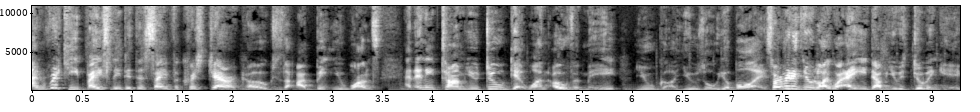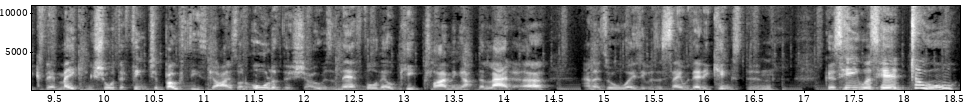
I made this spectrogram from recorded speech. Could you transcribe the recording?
And Ricky basically did the same for Chris Jericho, because that I beat you once, and anytime you do get one over me, you gotta use all your boys. So I really do like what AEW is doing here, because they're making sure to feature both these guys on all of the shows, and therefore they'll keep climbing up the ladder. And as always, it was the same with Eddie Kingston, because he was here too,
